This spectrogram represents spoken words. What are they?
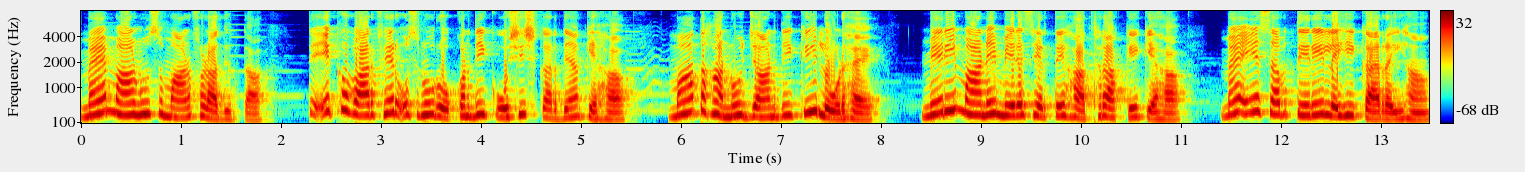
ਮੈਂ ਮਾਂ ਨੂੰ ਸਮਾਨ ਫੜਾ ਦਿੱਤਾ ਤੇ ਇੱਕ ਵਾਰ ਫਿਰ ਉਸ ਨੂੰ ਰੋਕਣ ਦੀ ਕੋਸ਼ਿਸ਼ ਕਰਦਿਆਂ ਕਿਹਾ, ਮਾਂ, ਤੁਹਾਨੂੰ ਜਾਣ ਦੀ ਕੀ ਲੋੜ ਹੈ? ਮੇਰੀ ਮਾਂ ਨੇ ਮੇਰੇ ਸਿਰ ਤੇ ਹੱਥ ਰੱਖ ਕੇ ਕਿਹਾ, ਮੈਂ ਇਹ ਸਭ ਤੇਰੇ ਲਈ ਹੀ ਕਰ ਰਹੀ ਹਾਂ।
